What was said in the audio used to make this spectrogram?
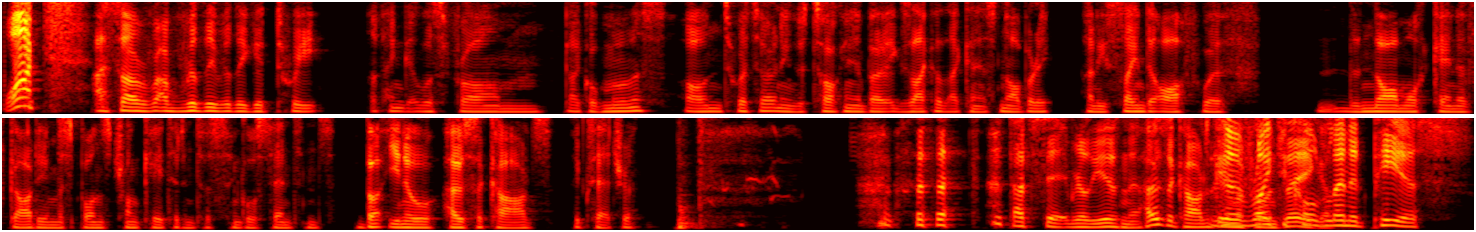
What? I saw a really, really good tweet. I think it was from a guy called Moonis on Twitter, and he was talking about exactly that kind of snobbery. And he signed it off with the normal kind of Guardian response truncated into a single sentence. But, you know, House of Cards, etc. That's it, really, isn't it? House of Cards. There's Game a of writer you called. Leonard Pierce,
